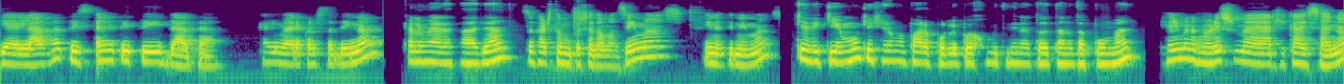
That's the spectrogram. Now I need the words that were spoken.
για Ελλάδα της NTT Data. Καλημέρα Κωνσταντίνα. Καλημέρα Θάλια. Σε ευχαριστούμε που είσαι εδώ μαζί μας. Είναι τιμή μας. Και δική μου και χαίρομαι πάρα πολύ που έχουμε τη δυνατότητα να τα πούμε. Θέλουμε να γνωρίσουμε αρχικά εσένα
